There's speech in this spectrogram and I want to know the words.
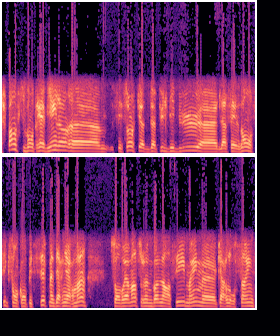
je pense qu'ils vont très bien. Là. c'est sûr que depuis le début de la saison, on sait qu'ils sont compétitifs, mais dernièrement, ils sont vraiment sur une bonne lancée. Même Carlos Sainz,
